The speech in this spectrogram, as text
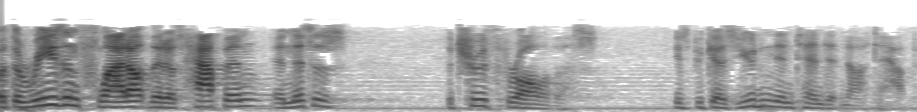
but the reason flat out that it's happened, and this is the truth for all of us, is because you didn't intend it not to happen.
